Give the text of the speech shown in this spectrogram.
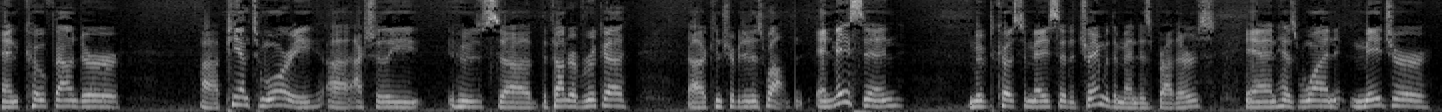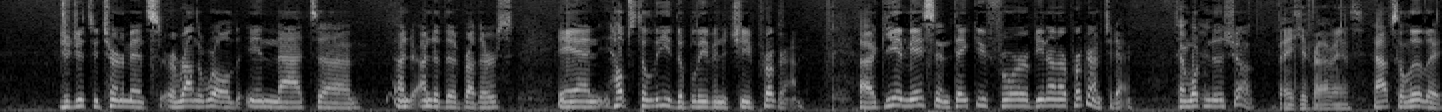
and co founder uh, PM Tenore, uh, actually, who's uh, the founder of RVCA, uh, contributed as well. And Mason moved to Costa Mesa to train with the Mendes brothers and has won major jiu-jitsu tournaments around the world in that uh, under, under, the brothers and helps to lead the Believe and Achieve program. Uh, Guy and Mason, thank you for being on our program today. And welcome to the show. Thank you for having us. Absolutely.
